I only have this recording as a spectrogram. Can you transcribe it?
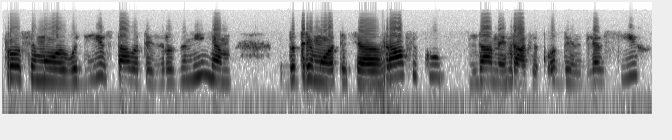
Просимо водіїв ставити з розумінням, дотримуватися графіку. Даний графік один для всіх.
